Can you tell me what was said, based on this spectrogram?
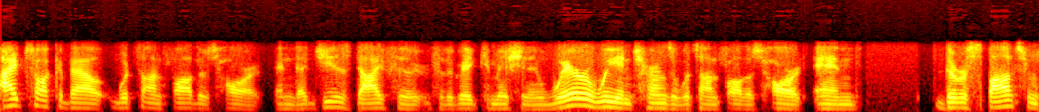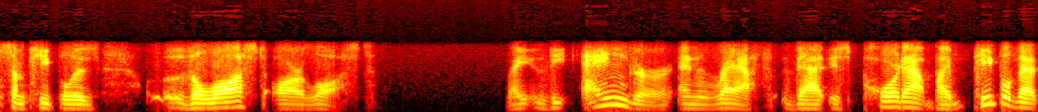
I talk about what's on Father's heart and that Jesus died for for the Great Commission and where are we in terms of what's on Father's heart and the response from some people is the lost are lost. Right? The anger and wrath that is poured out by people that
